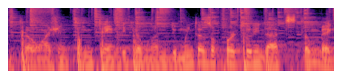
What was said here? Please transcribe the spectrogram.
Então a gente entende que é um ano de muitas oportunidades também.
